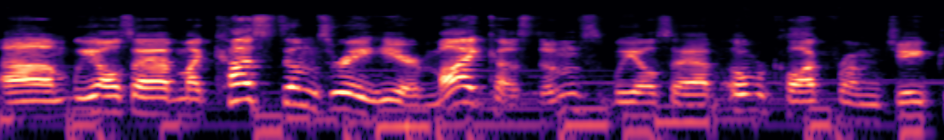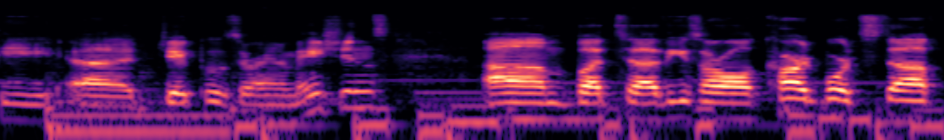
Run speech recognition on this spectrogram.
Um, we also have my customs right here, my customs. We also have Overclock from JP uh, JPoozer Animations, um, but uh, these are all cardboard stuff.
